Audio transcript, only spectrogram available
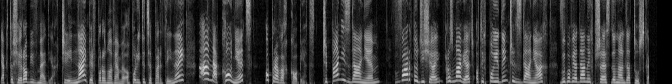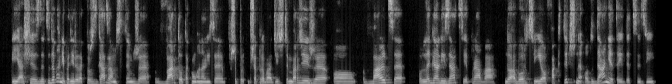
jak to się robi w mediach, czyli najpierw porozmawiamy o polityce partyjnej, a na koniec o prawach kobiet. Czy pani zdaniem warto dzisiaj rozmawiać o tych pojedynczych zdaniach wypowiadanych przez Donalda Tuska? Ja się zdecydowanie, pani redaktor, zgadzam z tym, że warto taką analizę przeprowadzić, tym bardziej, że o walce o legalizację prawa do aborcji i o faktyczne oddanie tej decyzji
